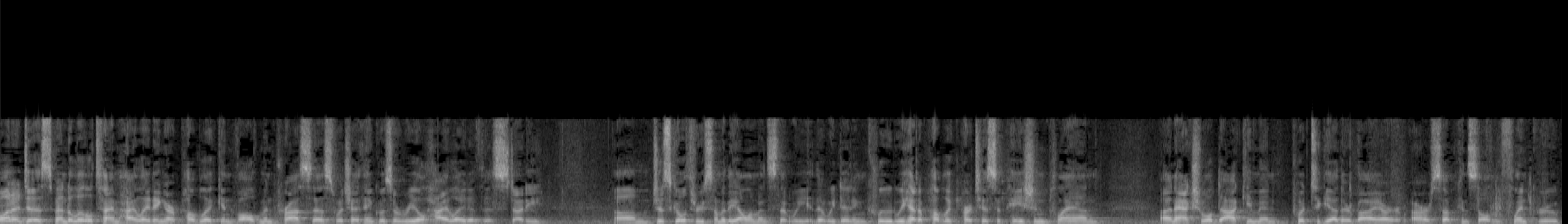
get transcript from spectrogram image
wanted to spend a little time highlighting our public involvement process, which I think was a real highlight of this study. Um, just go through some of the elements that we that we did include. We had a public participation plan, an actual document put together by our, our subconsultant Flint Group,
